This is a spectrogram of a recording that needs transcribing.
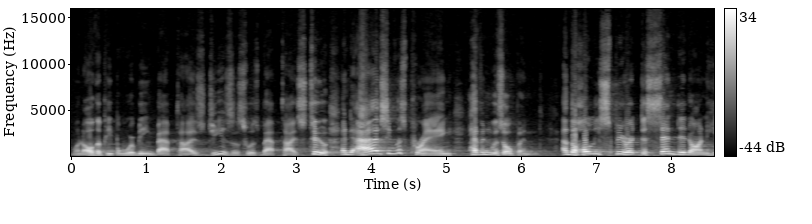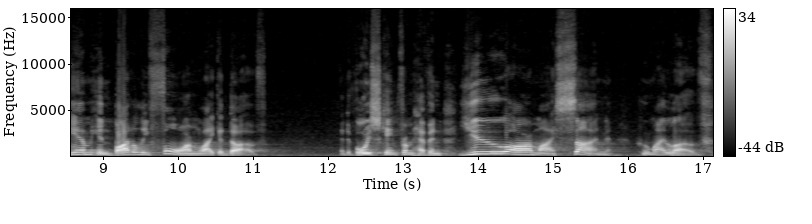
When all the people were being baptized, Jesus was baptized too. And as he was praying, heaven was opened, and the Holy Spirit descended on him in bodily form like a dove. And a voice came from heaven You are my Son, whom I love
